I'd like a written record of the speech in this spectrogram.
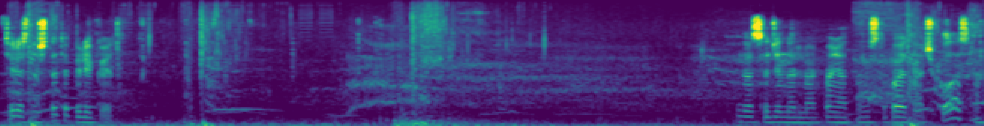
Интересно, что это пиликает? Двадцать один ноль ноль, понятно, наступает ночь. Классно.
